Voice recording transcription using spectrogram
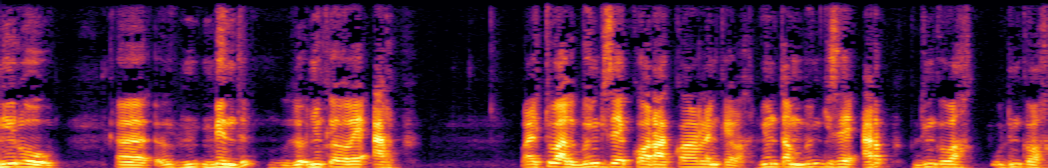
niroo mbind ñu koy woowee arp waaye tubaab bi bu ñu gisee kora kora lañ koy wax ñun tam bu ñu gisee arp duñ ko wax duñ ko wax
